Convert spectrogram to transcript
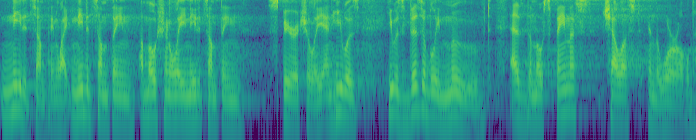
needed something, like needed something emotionally, needed something spiritually, and he was, he was visibly moved as the most famous cellist in the world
